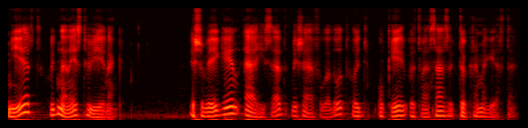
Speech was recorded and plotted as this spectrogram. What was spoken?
Miért? Hogy ne nézd hülyének és a végén elhiszed, és elfogadod, hogy oké, okay, 50 százalék tökre megérte.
